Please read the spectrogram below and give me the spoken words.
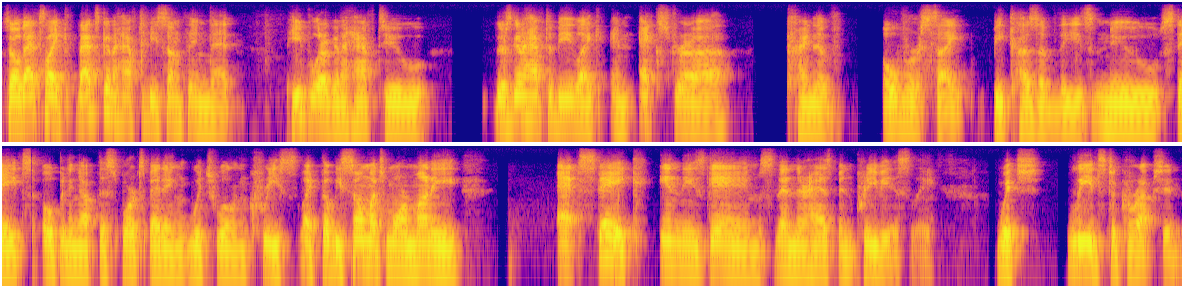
So that's like that's going to have to be something that people are going to have to there's going to have to be like an extra kind of oversight because of these new states opening up the sports betting which will increase like there'll be so much more money at stake in these games than there has been previously which leads to corruption.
